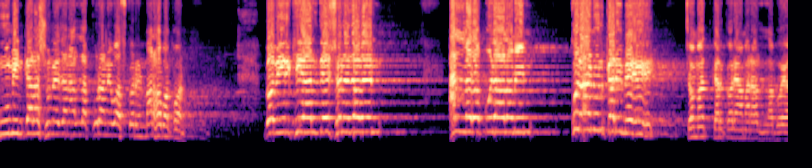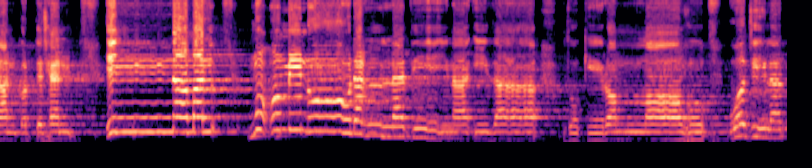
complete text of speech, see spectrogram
মুমিন কারা শুনে যান, আল্লাহ কোরআনে ওয়াজ করেন। মারহাবা কন। গভীর খেয়াল দিয়ে শুনে যাবেন। আল্লাহ রব্বুল আলামিন কোরআনুল কারিমে চমৎকার করে আমার আল্লাহ বয়ান করতেছেন ইন্নামাল মুমিনুন আল্লাযীনা ইযা যুকিরাল্লাহু ওয়াজিলাত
